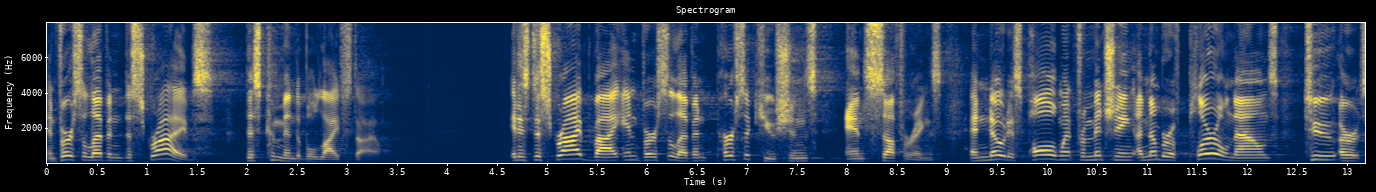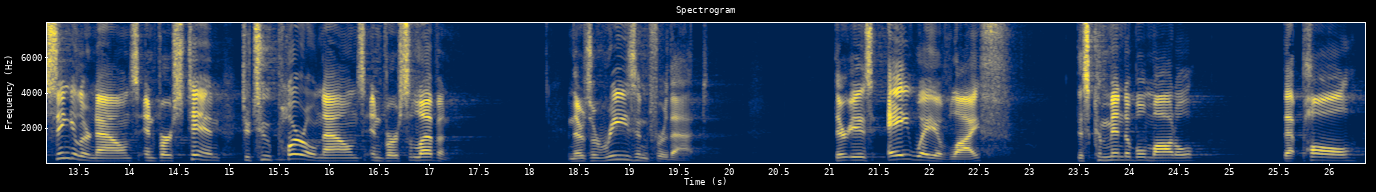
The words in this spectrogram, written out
And verse 11 describes this commendable lifestyle. It is described by, in verse 11, persecutions and sufferings. And notice, Paul went from mentioning a number of plural nouns to, or singular nouns in verse 10 to two plural nouns in verse 11. And there's a reason for that. There is a way of life, this commendable model that Paul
